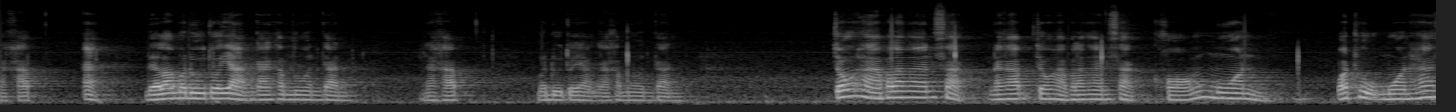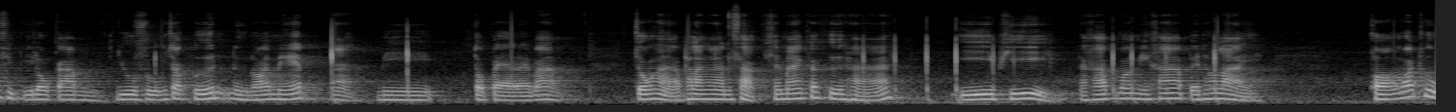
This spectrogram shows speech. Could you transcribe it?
นะครับอะเดี๋ยวเรามาดูตัวอย่างการคำนวณกันนะครับ มาดูตัวอย่างการคำนวณกัน จงหาพลังงานศักย์นะครับ จงหาพลังงานศักย์ของมวลวัตถุมวล 50 กิโลกรัม อยู่สูงจากพื้น 100 เมตร อะ มีตัวแปรอะไรบ้าง จงหาพลังงานศักย์ใช่ไหมก็คือหา EP นะครับ ว่ามีค่าเป็นเท่าไหร่ ของวัตถุ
